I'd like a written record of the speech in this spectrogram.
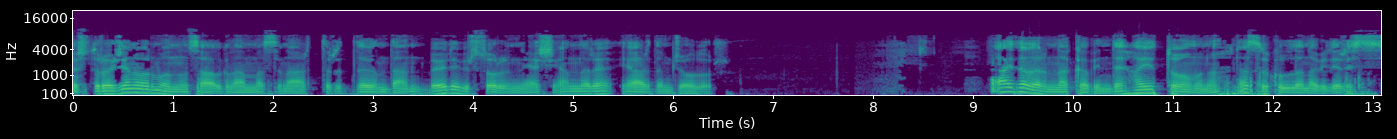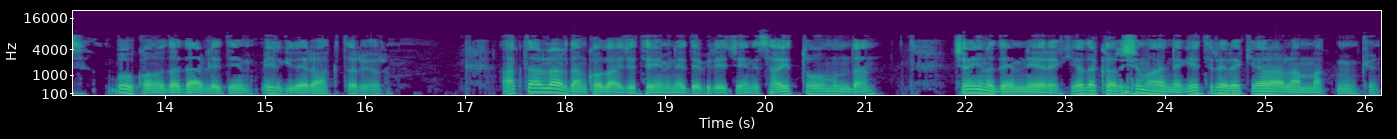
östrojen hormonunun salgılanmasını arttırdığından böyle bir sorunu yaşayanlara yardımcı olur. Faydaların akabinde hayıt tohumunu nasıl kullanabiliriz? Bu konuda derlediğim bilgileri aktarıyorum. Aktarlardan kolayca temin edebileceğiniz hayıt tohumundan çayını demleyerek ya da karışım haline getirerek yararlanmak mümkün.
